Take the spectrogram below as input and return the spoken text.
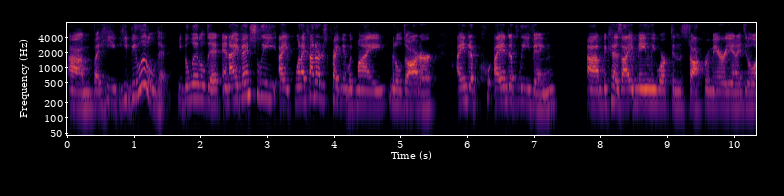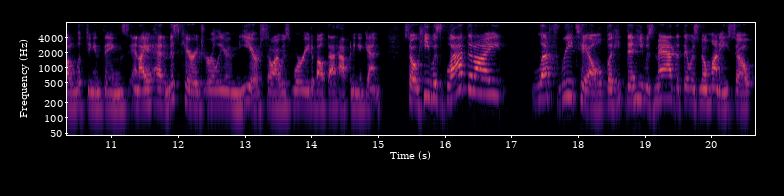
Um, but he he belittled it. He belittled it. And I eventually, I when I found out I was pregnant with my middle daughter, I ended up I ended up leaving um, because I mainly worked in the stockroom area and I did a lot of lifting and things. And I had a miscarriage earlier in the year, so I was worried about that happening again. So he was glad that I left retail, but he, then he was mad that there was no money. So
